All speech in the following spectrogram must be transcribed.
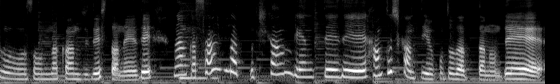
そうそんな感じでしたね。でなんかうん。3月期間限定で半年間っていうことだったので、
